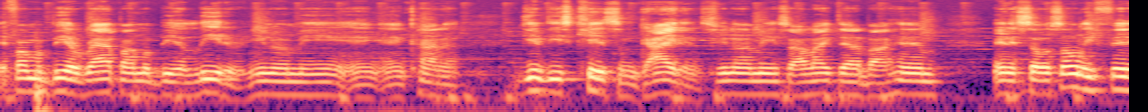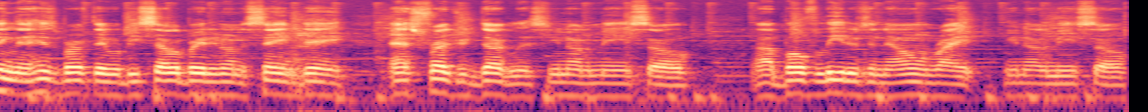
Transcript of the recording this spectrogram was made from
If I'm gonna be a rapper, I'm gonna be a leader. You know what I mean? And, and kind of give these kids some guidance. You know what I mean? So I like that about him. And so it's only fitting that his birthday would be celebrated on the same day as Frederick Douglass. You know what I mean? So uh, both leaders in their own right. You know what I mean? So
